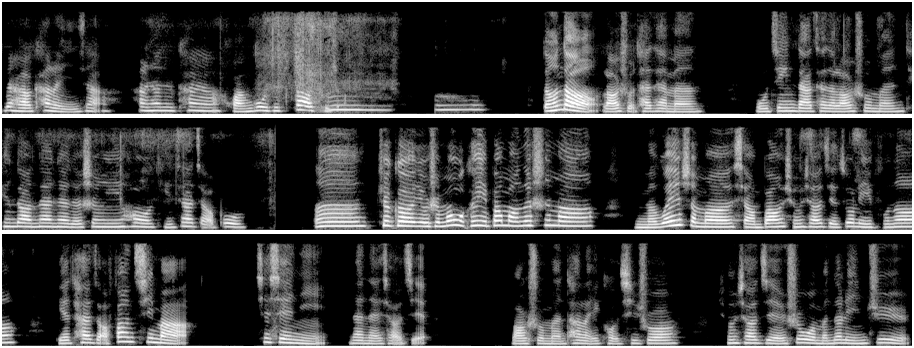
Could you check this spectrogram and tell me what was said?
为啥要看了一下？看了一下就看呀。环顾是到处找。等等，老鼠太太们。无精打采的老鼠们听到奈奈的声音后，停下脚步。嗯，这个有什么我可以帮忙的事吗？你们为什么想帮熊小姐做礼服呢？别太早放弃嘛！谢谢你，奈奈小姐。老鼠们叹了一口气说：“熊小姐是我们的邻居。”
